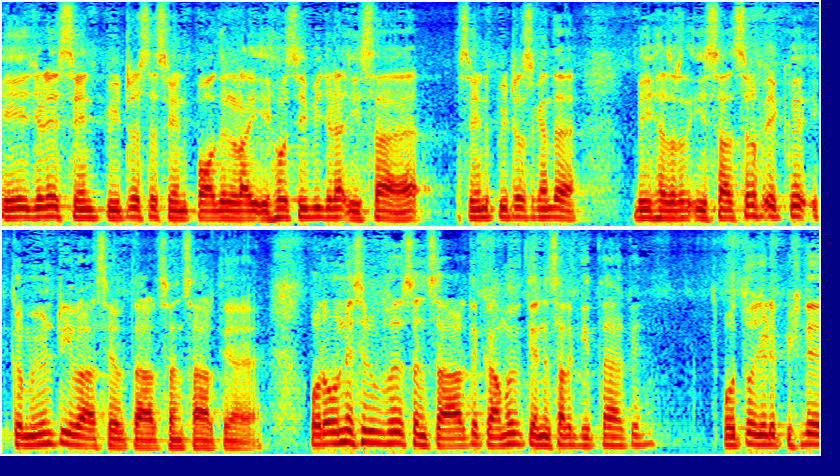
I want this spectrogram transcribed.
ਇਹ ਜਿਹੜੇ ਸੇਂਟ ਪੀਟਰਸ ਤੇ ਸੇਂਟ ਪੌਲ ਦੀ ਲੜਾਈ ਇਹੋ ਸੀ ਵੀ ਜਿਹੜਾ ਈਸਾ ਹੈ ਸੇਂਟ ਪੀਟਰਸ ਕਹਿੰਦਾ ਵੀ ਹਜ਼ਰਤ ਈਸਾ ਸਿਰਫ ਇੱਕ ਇੱਕ ਕਮਿਊਨਿਟੀ ਵਾਸਤੇ ਅਵਤਾਰ ਸੰਸਾਰ ਤੇ ਆਇਆ। ਔਰ ਉਹਨੇ ਸਿਰਫ ਸੰਸਾਰ ਤੇ ਕੰਮ ਵੀ 3 ਸਾਲ ਕੀਤਾ ਆ ਕੇ। ਉਹ ਤੋਂ ਜਿਹੜੇ ਪਿਛਲੇ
